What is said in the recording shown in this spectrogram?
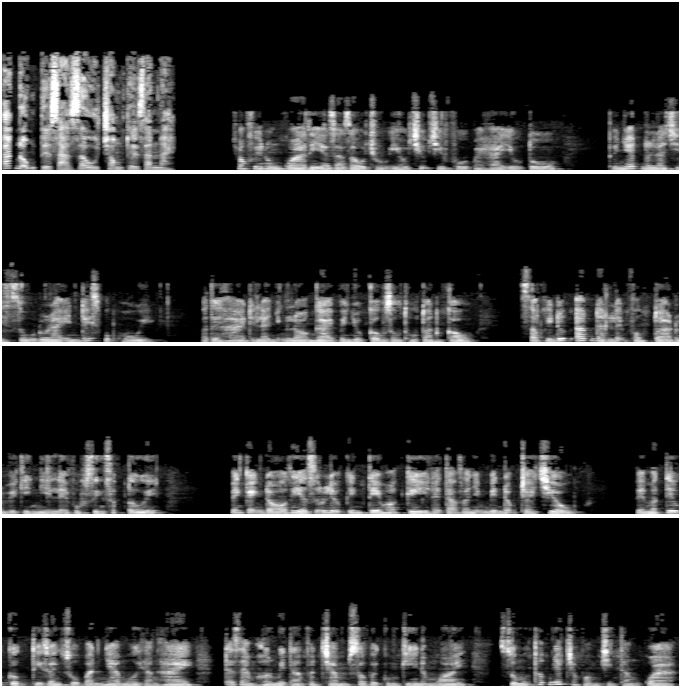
tác động tới giá dầu trong thời gian này. Trong phiên hôm qua thì giá dầu chủ yếu chịu chi phối bởi hai yếu tố. Thứ nhất đó là chỉ số đô la index phục hồi và thứ hai đây là những lo ngại về nhu cầu dầu thô toàn cầu sau khi Đức áp đặt lệnh phong tỏa đối với kỳ nghỉ lễ phục sinh sắp tới. Bên cạnh đó thì dữ liệu kinh tế Hoa Kỳ lại tạo ra những biến động trái chiều. Về mặt tiêu cực thì doanh số bán nhà mới tháng 2 đã giảm hơn 18% so với cùng kỳ năm ngoái, xuống mức thấp nhất trong vòng 9 tháng qua,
